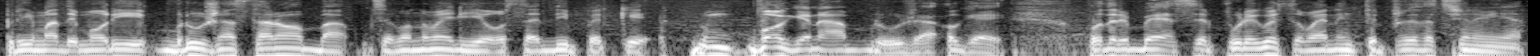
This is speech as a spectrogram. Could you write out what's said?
prima di morire brucia sta roba secondo me gli stai di perché non vuoi che la brucia ok? Potrebbe essere pure questo ma è un'interpretazione mia.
